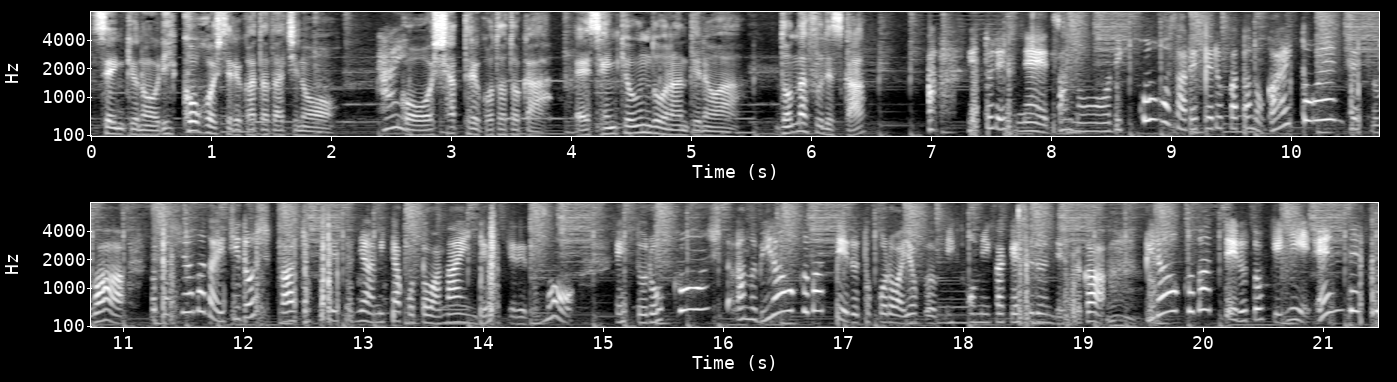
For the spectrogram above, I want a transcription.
選挙の立候補している方たちのはい。こうおっしゃってることとか、えー選挙運動なんていうのはどんな風ですか？あえっとですね、あの立候補されてる方の街頭演説は、私はまだ一度しか直接には見たことはないんですけれども、えっと、録音したあのビラを配っているところはよく見お見かけするんですが、ビラを配っているときに演説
